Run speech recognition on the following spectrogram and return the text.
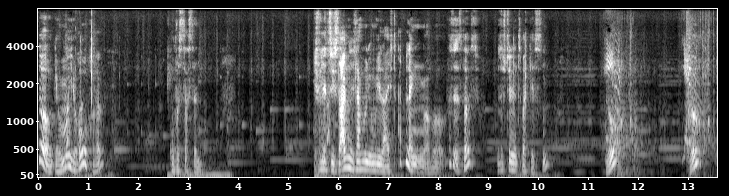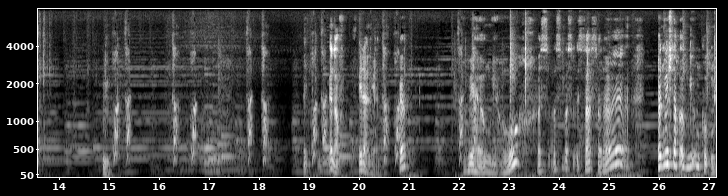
So, gehen wir mal hier hoch, hä? Oh, was ist das denn? Ich will jetzt nicht sagen, ich lasse mich irgendwie leicht ablenken, aber was ist das? Wieso stehen hier zwei Kisten? So? So? Hm. Genau, Federn jetzt. Ja? Wir hier irgendwie hoch? Was, was, was ist das, oder? Könnt mich doch irgendwie umgucken.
